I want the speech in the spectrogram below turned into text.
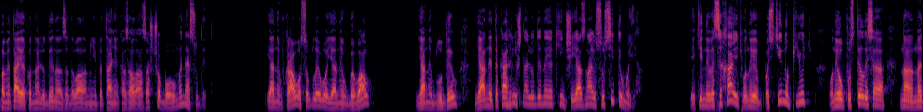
Пам'ятаю, як одна людина задавала мені питання, казала, а за що Богу мене судити? Я не вкрав особливо, я не вбивав, я не блудив, я не така грішна людина, як інші. Я знаю сусідів моїх, які не висихають, вони постійно п'ють, вони опустилися на, на,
